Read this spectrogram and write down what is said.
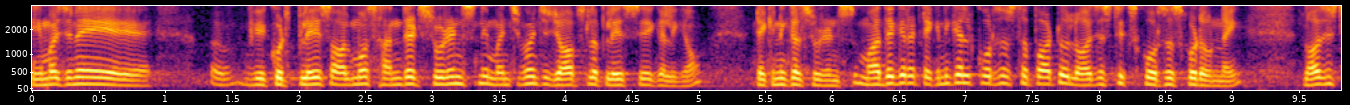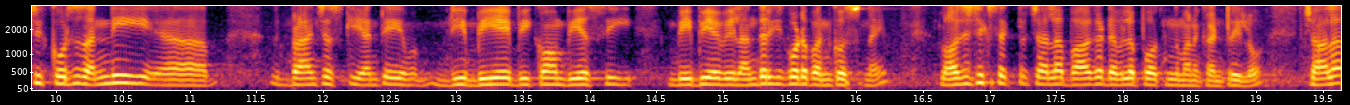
ఈ మధ్యనే we could place almost hundred స్టూడెంట్స్ని మంచి మంచి జాబ్స్లో ప్లేస్ చేయగలిగాం టెక్నికల్ స్టూడెంట్స్ మా దగ్గర టెక్నికల్ కోర్సెస్తో పాటు లాజిస్టిక్స్ కోర్సెస్ కూడా ఉన్నాయి. లాజిస్టిక్ కోర్సెస్ అన్ని బ్రాంచెస్కి అంటే బీఏ బీకామ్ బీఎస్సీ బీబీఏ వీళ్ళందరికీ కూడా పనికొస్తున్నాయి. లాజిస్టిక్స్ సెక్టర్ చాలా బాగా డెవలప్ అవుతుంది మన కంట్రీలో. చాలా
